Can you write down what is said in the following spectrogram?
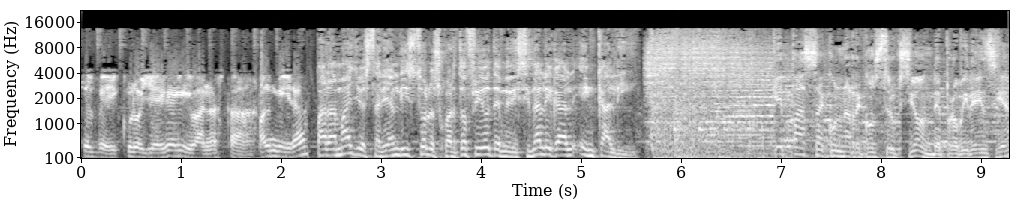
que el vehículo llegue y van hasta Palmira. Para mayo estarían listos los cuartos fríos de medicina legal en Cali. ¿Qué pasa con la reconstrucción de Providencia?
